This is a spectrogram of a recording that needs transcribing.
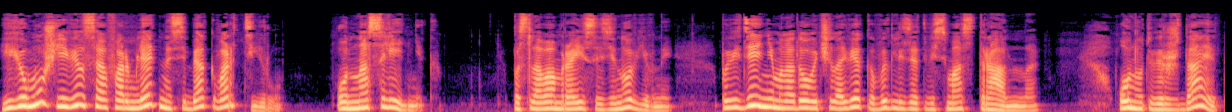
ее муж явился оформлять на себя квартиру. Он наследник. По словам Раисы Зиновьевны, поведение молодого человека выглядит весьма странно. Он утверждает,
